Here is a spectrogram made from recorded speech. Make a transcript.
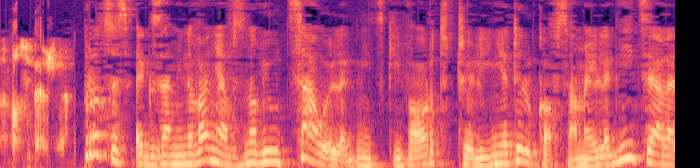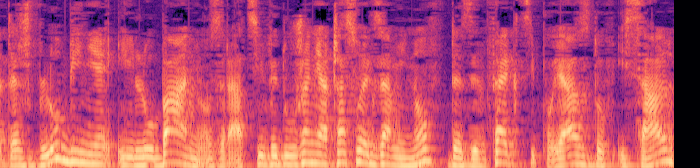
atmosferze. Proces egzaminowania wznowił cały Legnicki WORD, czyli nie tylko w samej Legnicy, ale też w Lubinie i Lubaniu. Z racji wydłużenia czasu egzaminów, dezynfekcji pojazdów i sal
